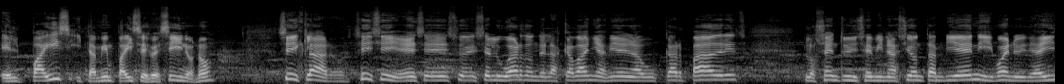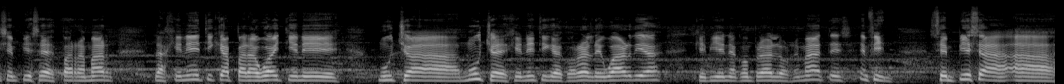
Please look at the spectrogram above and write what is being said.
el país y también países vecinos, ¿no? Sí, claro, sí, sí, es, es- el lugar donde las cabañas vienen a buscar padres, los centros de inseminación también, y bueno, y de ahí se empieza a desparramar la genética. Paraguay tiene mucha, mucha genética de corral de guardia que viene a comprar los remates, en fin, se empieza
